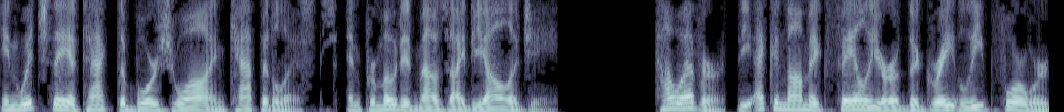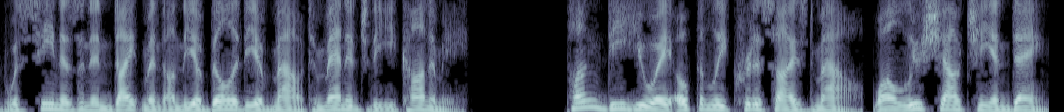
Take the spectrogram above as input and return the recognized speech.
in which they attacked the bourgeois and capitalists, and promoted Mao's ideology. However, the economic failure of the Great Leap Forward was seen as an indictment on the ability of Mao to manage the economy. Peng Dehuai openly criticized Mao, while Liu Shaoqi and Deng,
